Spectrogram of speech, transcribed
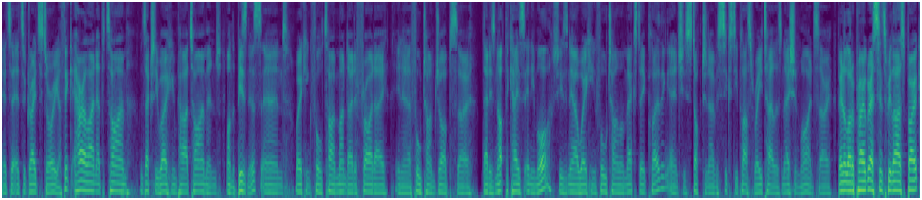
it's a, it's a great story. I think Caroline at the time was actually working part time and on the business and working full time Monday to Friday in a full time job. So that is not the case anymore. She's now working full time on Maxted Clothing and she's stocked in over 60 plus retailers nationwide. So, been a lot of progress since we last spoke,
